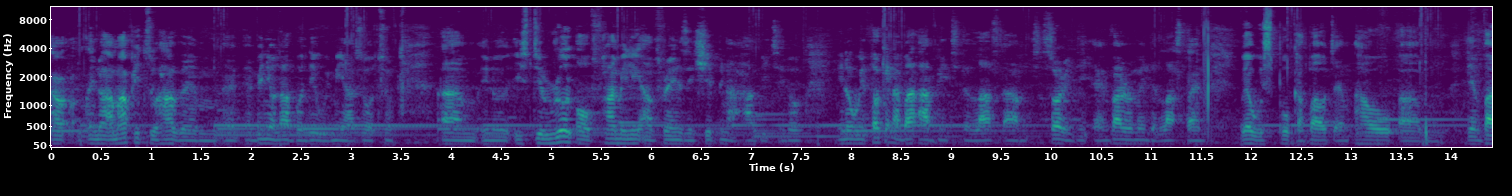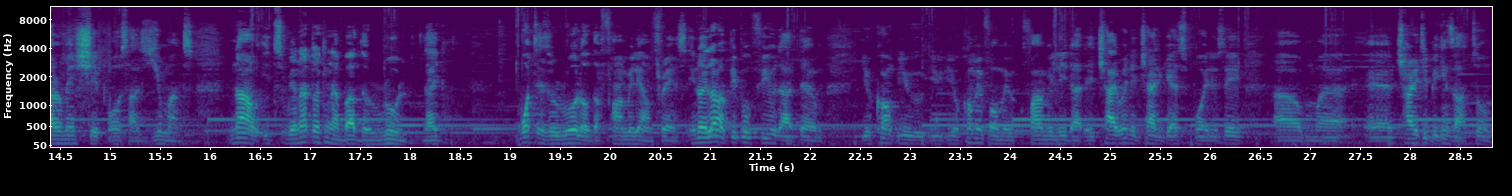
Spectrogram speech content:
uh, you know, I'm happy to have um, uh, Beniola Bode with me as well too. Um, you know, it's the role of family and friends in shaping our habits. You know, you know, we're talking about habits the last, um, sorry, the environment the last time where we spoke about um, how um, the environment shape us as humans. Now, it's we're not talking about the role, like what is the role of the family and friends? You know, a lot of people feel that um, you come, you, you are coming from a family that a child, when a child gets spoiled, you say um, uh, uh, charity begins at home,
